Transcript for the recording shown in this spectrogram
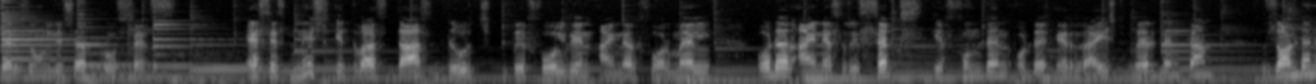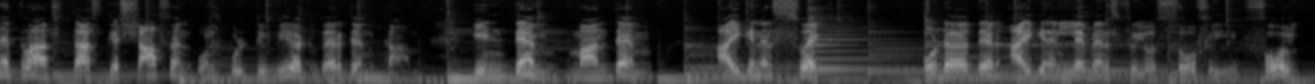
persönlicher Prozess. एस एस निश इतवास दास डूर्च बेफोलगेन आइनर फॉर्मेल ओडर आइनेस रिसेप्ट ये फुंडन ओडर ए राइस्ट वेर्डन काम जोंडन इतवास दास गे शाफन उन कुल्टिवियट वेर्डन काम इन डेम मान डेम आइगन स्वेक ओडर देर आइगन लेबेंस फिलोसोफी फोल्ग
